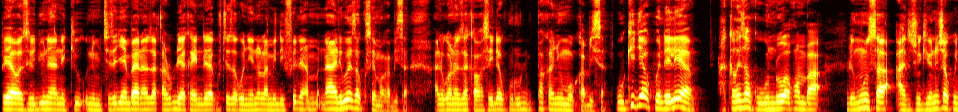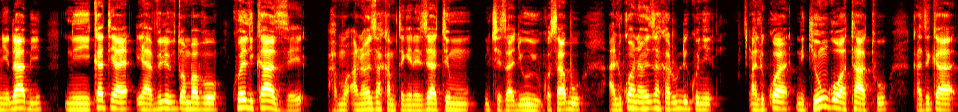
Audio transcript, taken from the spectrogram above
Pia Waziri Junior ni, ni mchezaji ambaye anaweza karudi akaendelea kucheza kwenye eneo la midfield na aliweza kusema kabisa alikuwa anaweza kawasaidia kurudi mpaka nyuma kabisa. Ukija kuendelea akaweza kugundua kwamba Musa alichokionyesha kwenye dabi ni kati ya, ya vile vitu ambavyo kweli Kaze anaweza akamtengenezea timu mchezaji huyu, kwa sababu alikuwa anaweza akarudi kwenye, alikuwa ni kiungo wa tatu katika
